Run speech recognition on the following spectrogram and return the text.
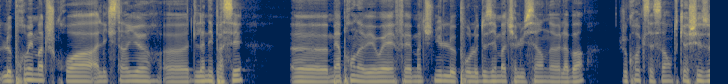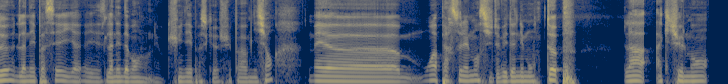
le premier match, je crois, à l'extérieur de l'année passée. Mais après, on avait ouais, fait match nul pour le deuxième match à Lucerne là-bas. Je crois que c'est ça, en tout cas chez eux, de l'année passée. L'année d'avant, j'en ai aucune idée parce que je suis pas omniscient. Mais moi, personnellement, si je devais donner mon top, là, actuellement,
